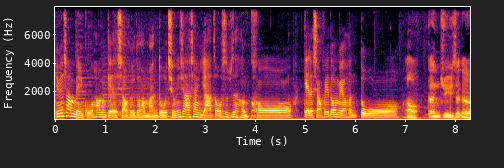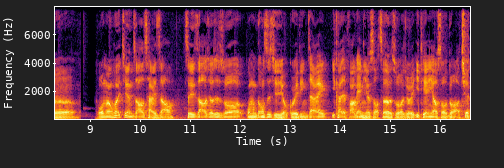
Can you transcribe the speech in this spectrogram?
因为像美国，他们给的小费都还蛮多。请问一下，像亚洲是不是很抠，给的小费都没有很多？哦，根据这个，我们会见招拆招。这一招就是说，我们公司其实有规定，在一开始发给你的手册说，就是一天要收多少钱。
